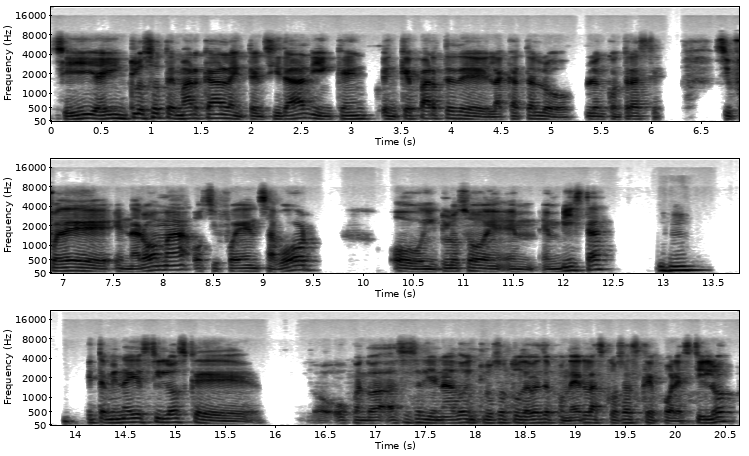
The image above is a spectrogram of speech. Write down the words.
Sí, ahí incluso te marca la intensidad y en qué, en qué parte de la cata lo, lo encontraste. Si fue de- en aroma o si fue en sabor o incluso en, en- en vista. Y también hay estilos que, o, o cuando haces el llenado, incluso tú debes de poner las cosas que por estilo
